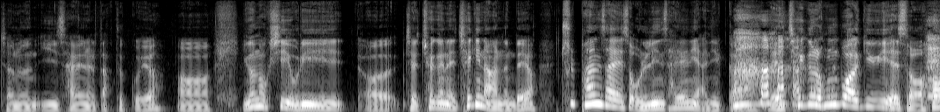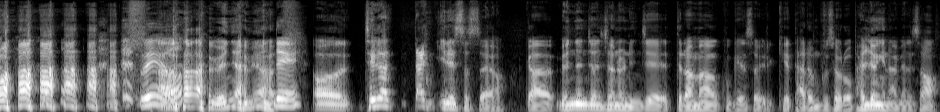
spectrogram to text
저는 이 사연을 딱 듣고요. 어, 이건 혹시 우리, 어, 제 최근에 책이 나왔는데요. 출판사에서 올린 사연이 아닐까. 내 책을 홍보하기 위해서. 왜요? 아, 왜냐하면, 네. 어, 제가 딱 이랬었어요. 그러니까 몇 년 전 저는 이제 드라마국에서 이렇게 다른 부서로 발령이 나면서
